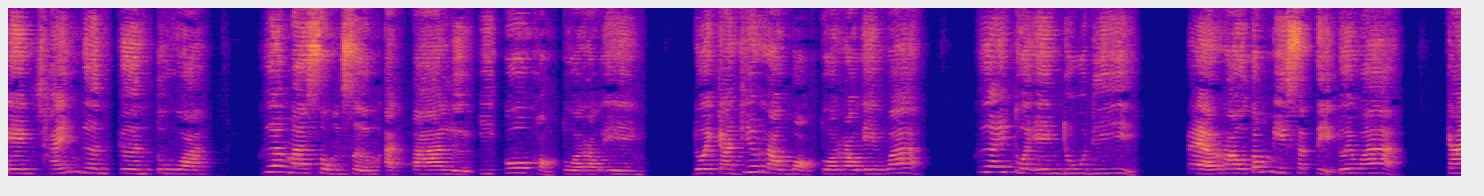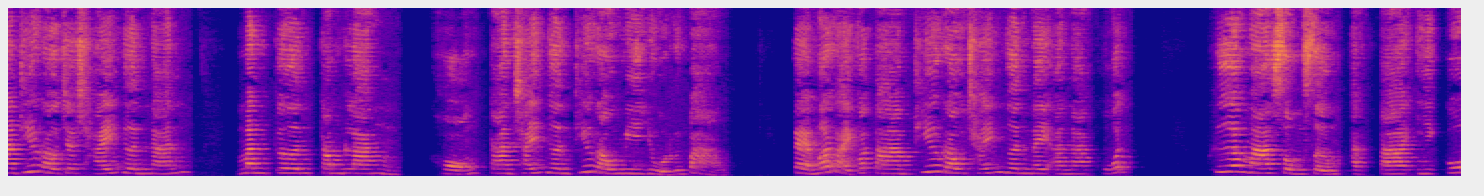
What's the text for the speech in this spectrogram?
เองใช้เงินเกินตัว เพื่อมาส่งเสริมอัตราหรืออีโก้ของตัวเราเอง โดยการที่เราบอกตัวเราเองว่า เพื่อให้ตัวเองดูดี แต่เราต้องมีสติด้วยว่า การที่เราจะใช้เงินนั้น มันเกินกำลังของการใช้เงินที่เรามีอยู่หรือเปล่า แต่เมื่อไหร่ก็ตามที่เราใช้เงินในอนาคต เพื่อมาส่งเสริมอัตราอีโก้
